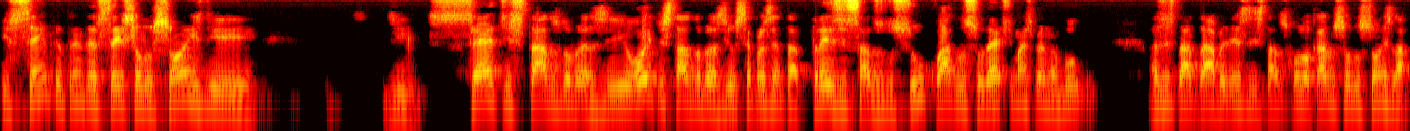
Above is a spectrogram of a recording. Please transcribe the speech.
e 136 soluções de, de sete estados do Brasil, oito estados do Brasil se apresentaram. Três estados do Sul, quatro do Sudeste, mais Pernambuco. As startups desses estados colocaram soluções lá.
